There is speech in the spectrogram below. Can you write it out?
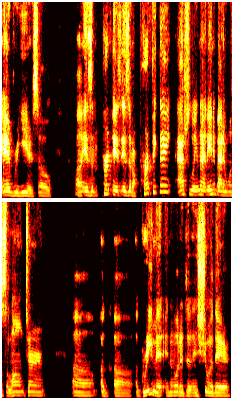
every year. So uh, is it a per- is, is it a perfect thing? Absolutely not. Anybody wants a long term uh, uh, agreement in order to ensure their,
